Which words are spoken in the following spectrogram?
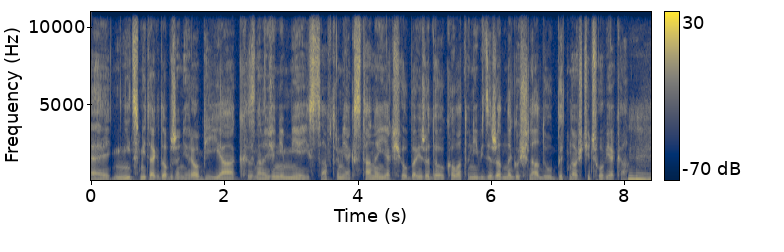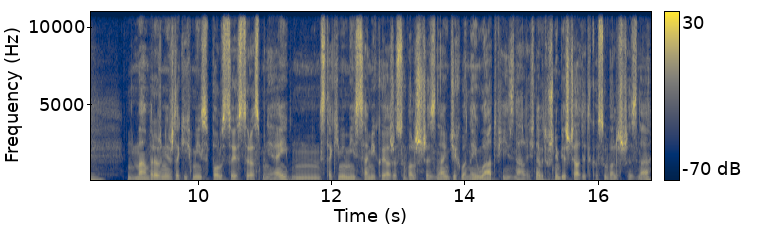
E, nic mi tak dobrze nie robi, jak znalezienie miejsca, w którym jak stanę i jak się obejrzę dookoła, to nie widzę żadnego śladu bytności człowieka. Mm. Mam wrażenie, że takich miejsc w Polsce jest coraz mniej. Mm, Z takimi miejscami kojarzę Suwalszczyznę, gdzie chyba najłatwiej znaleźć, nawet już nie Bieszczady, tylko Suwalszczyznę.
